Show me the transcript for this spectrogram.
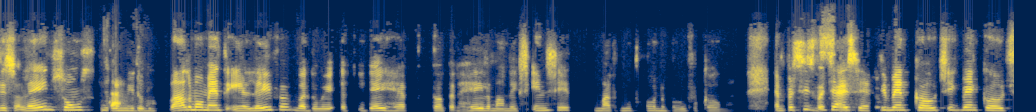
Het is alleen soms kom je op bepaalde momenten in je leven waardoor je het idee hebt dat er helemaal niks in zit, maar het moet gewoon naar boven komen. En precies wat jij zegt, je bent coach, ik ben coach,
